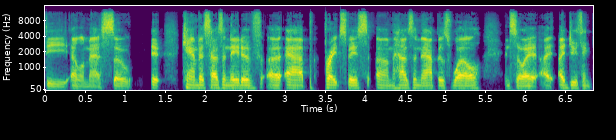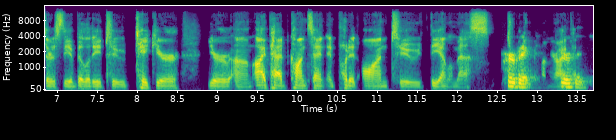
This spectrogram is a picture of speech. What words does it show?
the LMS. So it, Canvas has a native uh, app, Brightspace um, has an app as well, and so I, I, I do think there's the ability to take your your um, iPad content and put it onto the LMS Perfect. on your iPad. Perfect.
